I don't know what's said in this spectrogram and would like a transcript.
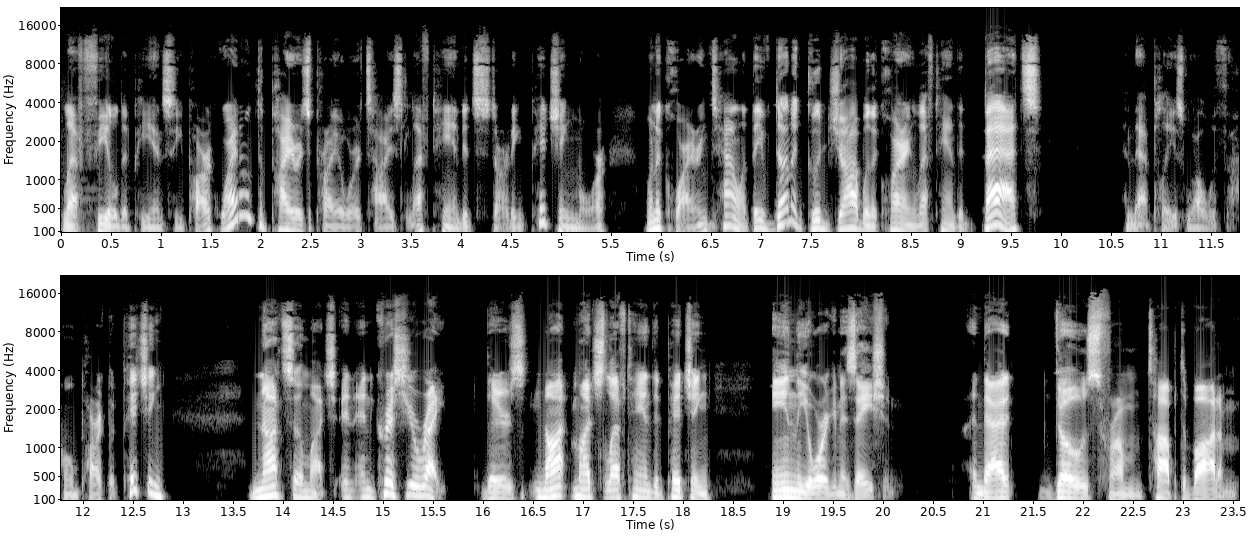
left field at PNC Park, why don't the Pirates prioritize left handed starting pitching more when acquiring talent? They've done a good job with acquiring left handed bats, and that plays well with the home park, but pitching, not so much. And, and Chris, you're right. There's not much left handed pitching in the organization. And that goes from top to bottom.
